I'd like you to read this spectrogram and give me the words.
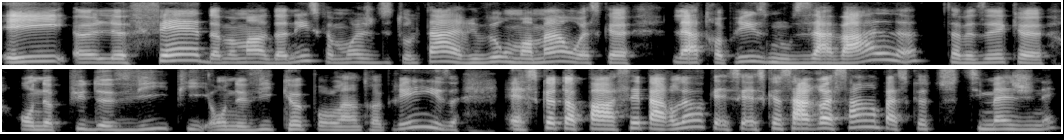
et euh, le fait, d'un moment donné, ce que moi je dis tout le temps, arriver au moment où est-ce que l'entreprise nous avale, ça veut dire qu'on n'a plus de vie puis on ne vit que pour l'entreprise. Est-ce que tu as passé par là? Est-ce que ça ressemble à ce que tu t'imaginais?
